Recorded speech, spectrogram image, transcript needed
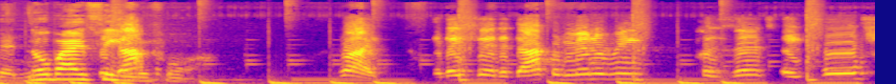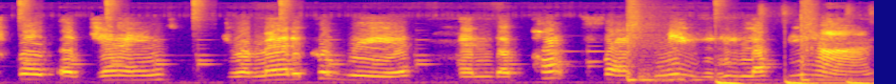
that nobody's seen doc- before? Right. And they said the documentary presents a full scope of James' dramatic career and the punk funk music he left behind.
